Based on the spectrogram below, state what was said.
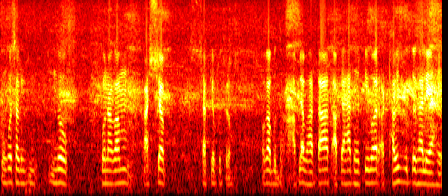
कुंकुसंदो काश्यप, शक्यपुत्र बघा बुद्ध. आपल्या भारतात, आपल्या ह्या धर्तीवर अठ्ठावीस बुद्ध झाले आहे.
